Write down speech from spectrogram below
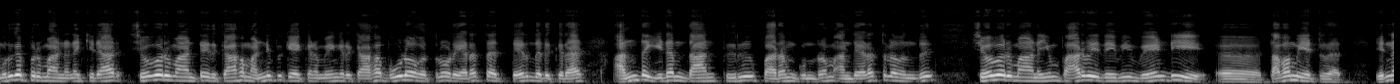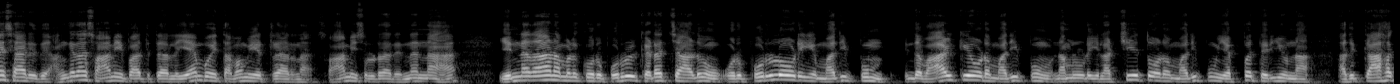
முருகப்பெருமான் நினைக்கிறார் சிவபெருமான்ட்டு இதுக்காக மன்னிப்பு கேட்கணுமேங்கிறதுக்காக பூலோகத்தில் ஒரு இடத்த தேர்ந்தெடுக்கிறார். அந்த இடம்தான் திரு பரம்குன்றம். அந்த இடத்துல வந்து சிவபெருமானையும் பார்வதி தேவியும் வேண்டி தவம் ஏற்றுறார். என்ன சார் இது? அங்கே தான் சுவாமி பார்த்துட்டார்ல. ஏன் போய் தவம் ஏற்றுறாருன்னா? சுவாமி சொல்கிறார் என்னன்னா என்னதான் நம்மளுக்கு ஒரு பொருள் கிடைச்சாலும் ஒரு பொருளோடைய மதிப்பும் இந்த வாழ்க்கையோட மதிப்பும் நம்மளுடைய லட்சியத்தோட மதிப்பும் எப்போ தெரியும்னா அதுக்காக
